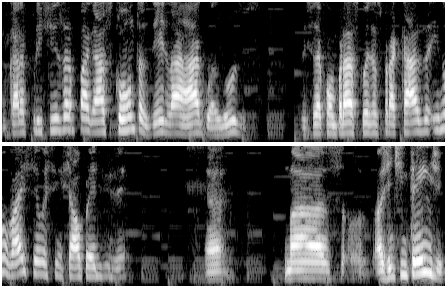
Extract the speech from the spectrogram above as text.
o cara precisa pagar as contas dele lá, água, luzes, precisa comprar as coisas para casa e não vai ser o essencial para ele viver. É. Mas a gente entende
